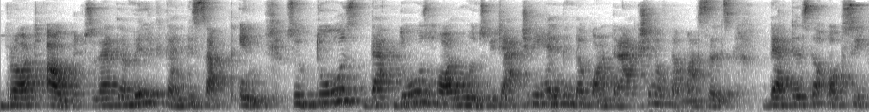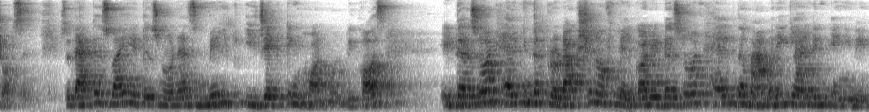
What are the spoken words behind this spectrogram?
brought out so that the milk can be sucked in so those that those hormones which actually help in the contraction of the muscles that is the oxytocin so that is why it is known as milk ejecting hormone because it does not help in the production of milk or it does not help the mammary gland in any way.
